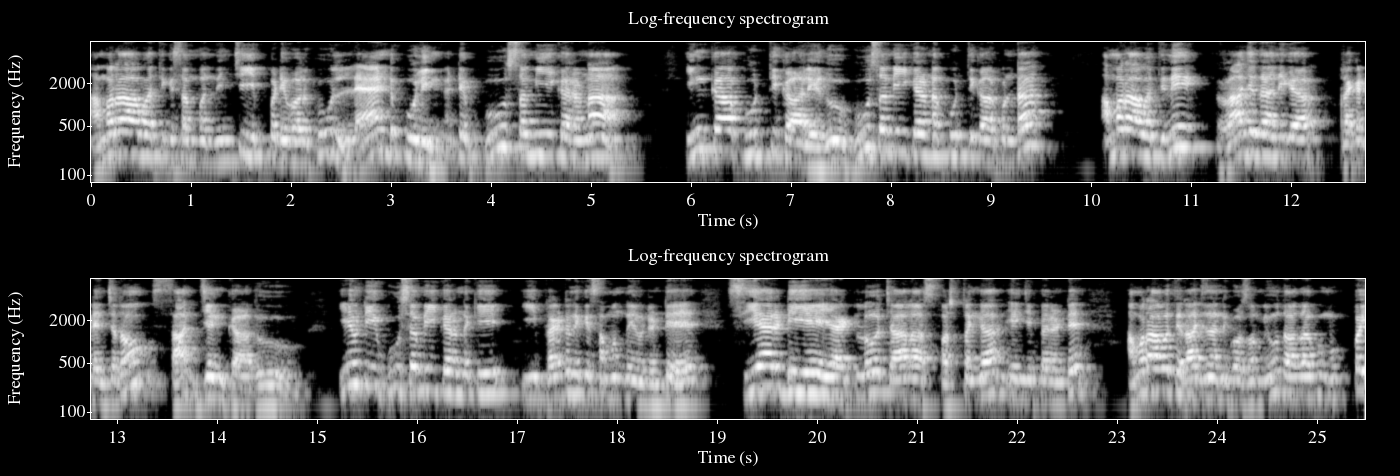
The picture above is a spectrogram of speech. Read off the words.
అమరావతికి సంబంధించి ఇప్పటి వరకు ల్యాండ్ పూలింగ్ అంటే భూ సమీకరణ ఇంకా పూర్తి కాలేదు. భూ సమీకరణ పూర్తి కాకుండా అమరావతిని రాజధానిగా ప్రకటించడం సాధ్యం కాదు. ఏమిటి ఈ భూ సమీకరణకి ఈ ప్రకటనకి సంబంధం ఏమిటంటే సిఆర్డిఏ యాక్ట్లో చాలా స్పష్టంగా ఏం చెప్పారంటే అమరావతి రాజధాని కోసం మేము దాదాపు ముప్పై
